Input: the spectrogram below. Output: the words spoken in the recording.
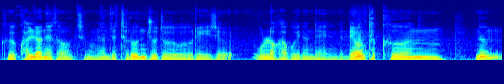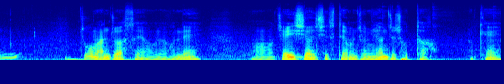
그 관련해서 지금 현재 드론주들이 이제 올라가고 있는데 네온테크는 조금 안 좋았어요 오늘. 근데 어, 제이시언 시스템은 지금 현재 좋다. 이렇게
